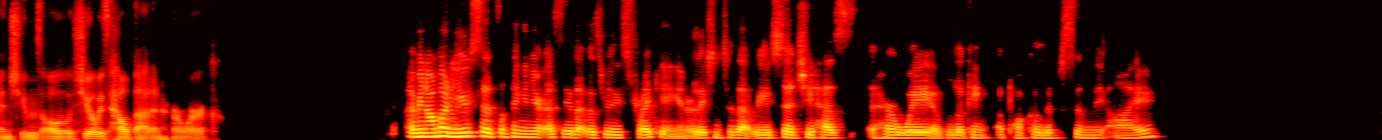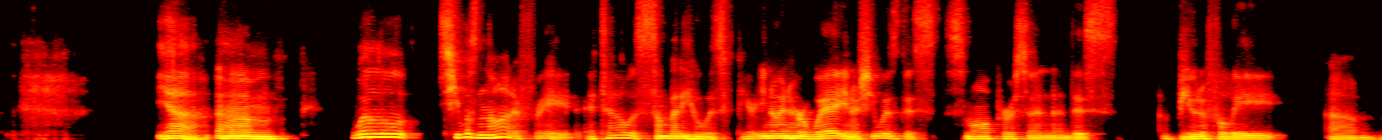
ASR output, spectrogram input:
and she was always she always held that in her work. I mean, Omar, you said something in your essay that was really striking in relation to that, where you said she has her way of looking apocalypse in the eye. Yeah. Um, well, she was not afraid. Etel was somebody who was fear, you know, in her way, you know, she was this small person and this beautifully um,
